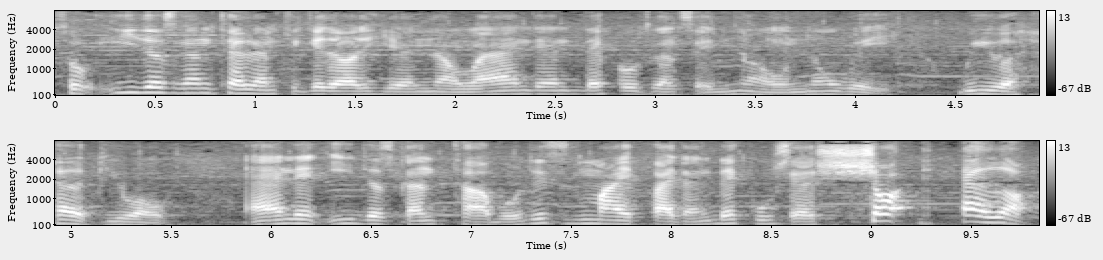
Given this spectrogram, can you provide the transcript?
So Ida's gonna tell them to get out of here now and then Deku's gonna say no, no way, we will help you out. And then Ida's gonna taboo, this is my fight and Deku says shut the hell up.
